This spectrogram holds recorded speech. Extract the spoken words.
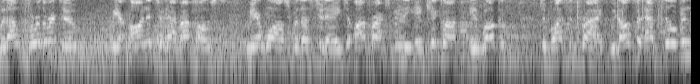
Without further ado, we are honored to have our host, Mayor Walsh, with us today to offer our community a kickoff and welcome to Boston Pride. We'd also ask Sylvain,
